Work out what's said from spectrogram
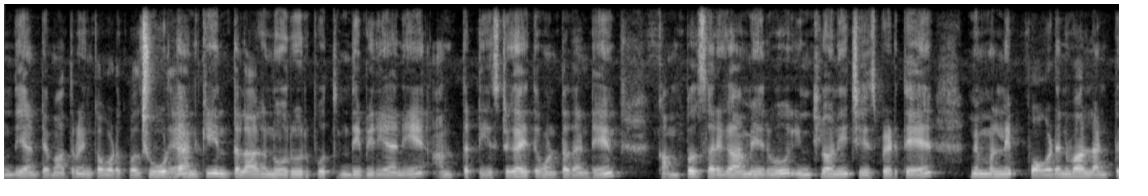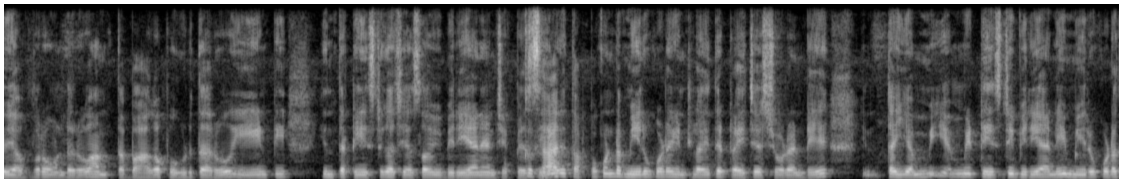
ఉంది అంటే మాత్రం ఇంకా ఉడకవలసి చూడడానికి ఇంతలాగా నోరు ఊరిపోతుంది బిర్యానీ. అంత టేస్ట్గా అయితే ఉంటుందండి. కంపల్సరిగా మీరు ఇంట్లోని చేసి పెడితే మిమ్మల్ని పొగడని వాళ్ళు అంటూ ఎవ్వరు ఉండరు. అంత బాగా పొగుడుతారు. ఏంటి ఇంత టేస్ట్గా చేసావు ఈ బిర్యానీ అని చెప్పేసి. ఒకసారి తప్పకుండా మీరు కూడా ఇంట్లో అయితే ట్రై చేసి చూడండి. ఇంత ఎమ్మి ఎమ్మి టేస్టీ బిర్యానీ మీరు కూడా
